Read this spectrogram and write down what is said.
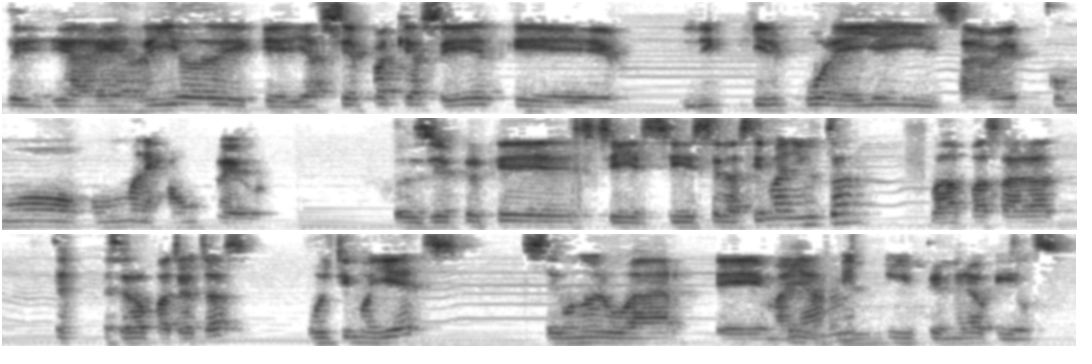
de aguerrido, de que ya sepa qué hacer, que tiene que ir por ella y saber cómo, cómo manejar un juego. Entonces yo creo que si, si se lastima Newton, va a pasar a tercero Patriotas, último Jets, segundo lugar eh, Miami Sí. y primero Bills.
